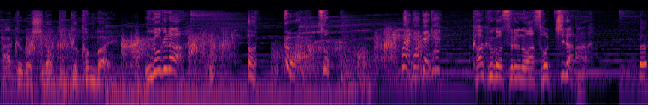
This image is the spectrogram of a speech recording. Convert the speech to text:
送。覚悟しろビッグコンボイ。動くな。そまだだだ覚悟するのはそっちだな。う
